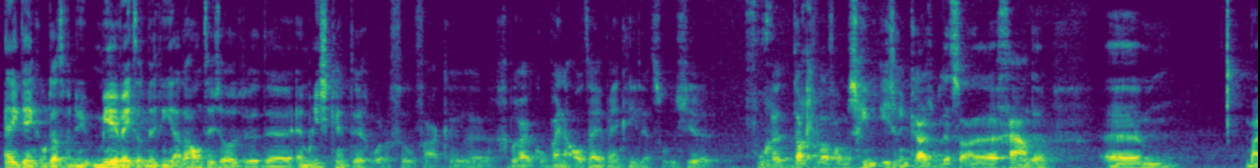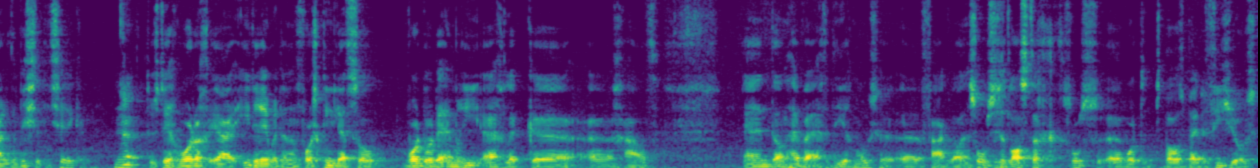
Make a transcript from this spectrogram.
en ik denk ook dat we nu meer weten wat met de knie aan de hand is. De, de MRI-scan tegenwoordig veel vaker uh, gebruiken, of bijna altijd bij een knieletsel. Dus je, vroeger dacht je wel van misschien is er een kruisbandletsel uh, gaande, um, maar dat wist je niet zeker. Ja. Dus tegenwoordig, ja, iedereen met een fors knieletsel wordt door de MRI eigenlijk uh, gehaald. En dan hebben we echt de diagnose vaak wel. En soms is het lastig, soms wordt het wel eens bij de fysio's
